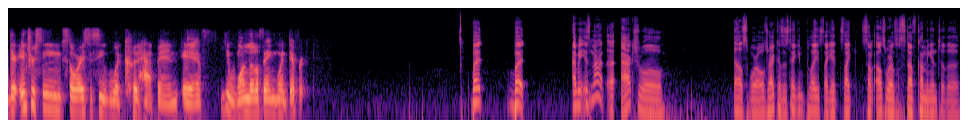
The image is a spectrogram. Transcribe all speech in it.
they're interesting stories to see what could happen if you one little thing went different. But, but, I mean, it's not an actual Elseworlds, right? Because it's taking place like it's like some Elseworlds stuff coming into the.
